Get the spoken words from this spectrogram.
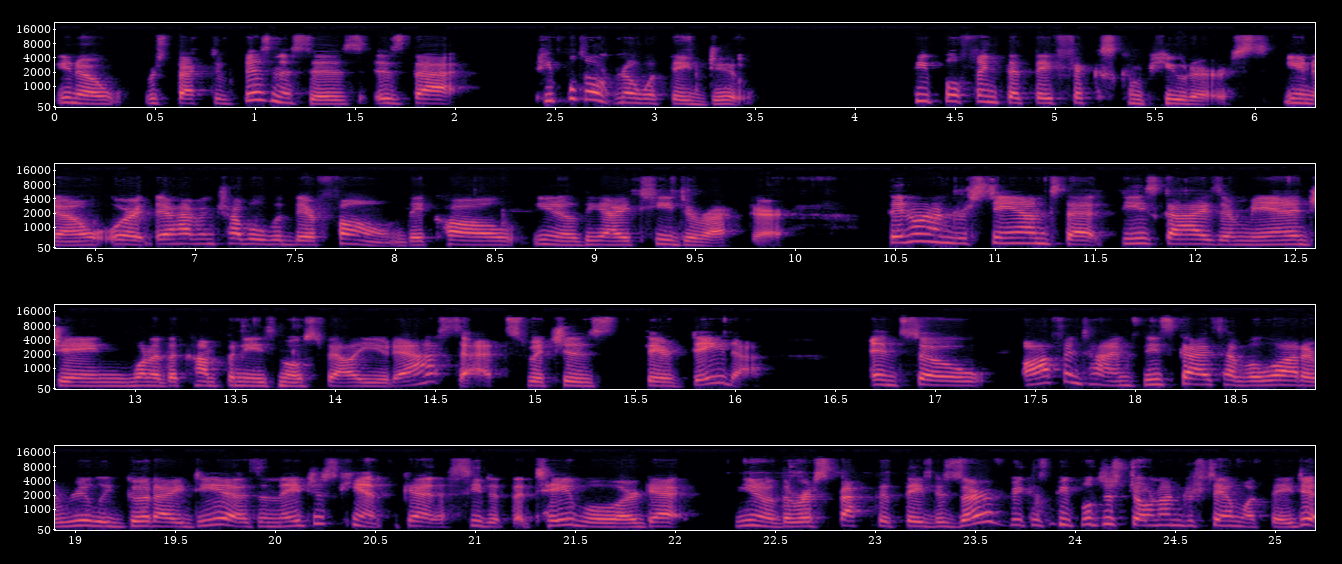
you know respective businesses is that people don't know what they do people think that they fix computers, you know, or they're having trouble with their phone. They call, you know, the IT director. They don't understand that these guys are managing one of the company's most valued assets, which is their data. And so oftentimes these guys have a lot of really good ideas and they just can't get a seat at the table or get, you know, the respect that they deserve because people just don't understand what they do.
